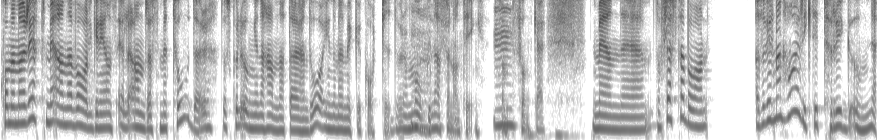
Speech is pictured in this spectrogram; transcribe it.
Kommer man rätt med Anna Wahlgrens eller andras metoder, då skulle ungen ha hamnat där ändå inom en mycket kort tid. Då är de mogna för någonting som funkar. Men eh, de flesta barn, alltså vill man ha en riktigt trygg unge,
